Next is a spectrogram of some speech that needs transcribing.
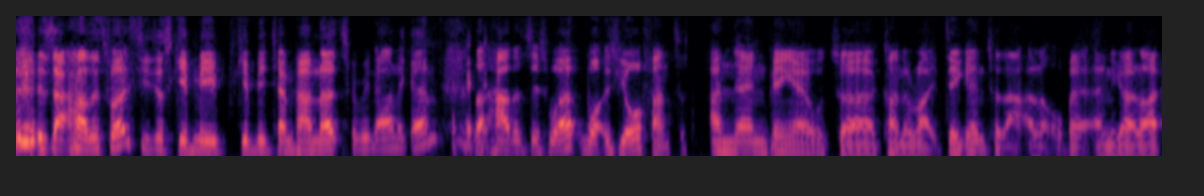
Is that how this works? You just give me give me ten pound notes every now and again. Like, how does this work? What is your fantasy? And then being able to uh, kind of like dig into that a little bit and go like,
